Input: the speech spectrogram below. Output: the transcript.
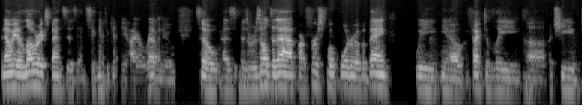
But now we have lower expenses and significantly higher revenue. So as, as a result of that, our first full quarter of a bank, we you know effectively uh, achieved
